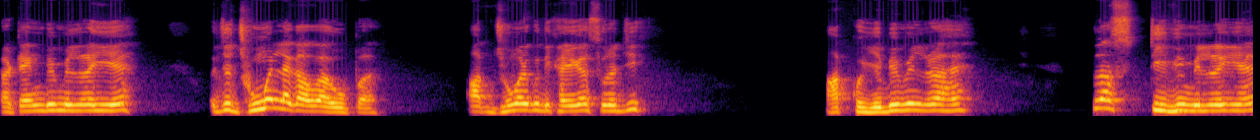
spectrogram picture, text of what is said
कर्टेन भी मिल रही है। जो झूमर लगा हुआ है ऊपर आप झूमर को दिखाइएगा सूरज जी। आपको ये भी मिल रहा है प्लस टीवी मिल रही है।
